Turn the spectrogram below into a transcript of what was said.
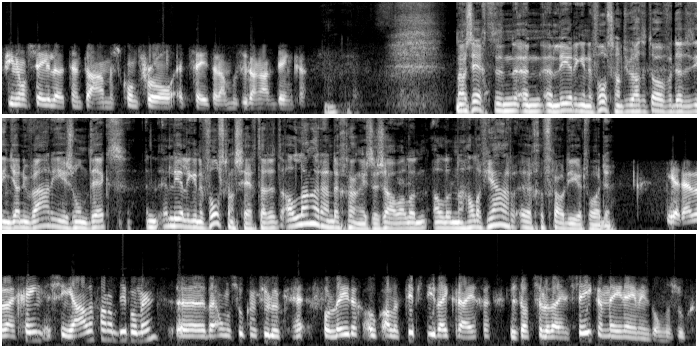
financiële tentamens, control, et cetera. Moet u dan aan denken. Nou zegt een, een, een, leerling in de Volkskrant, u had het over dat het in januari is ontdekt. Een, een leerling in de Volkskrant zegt dat het al langer aan de gang is. Er zou al een, al een half jaar uh, gefraudeerd worden. Ja, daar hebben wij geen signalen van op dit moment. Uh, wij onderzoeken natuurlijk volledig ook alle tips die wij krijgen. Dus dat zullen wij zeker meenemen in het onderzoek.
